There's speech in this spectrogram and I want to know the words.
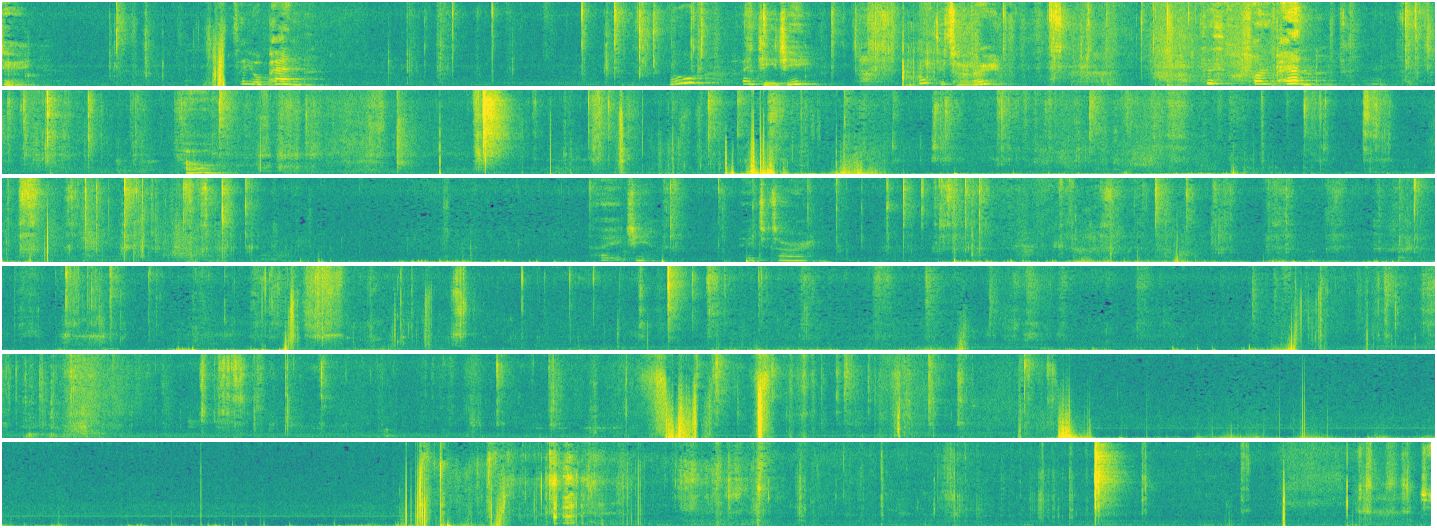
doing? Is that your pen? Oh, hi Gigi. Hi Totoro. This is a fun pen. Oh. Itchy. Hey Totoro.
